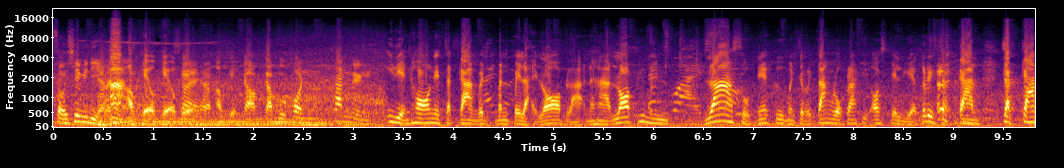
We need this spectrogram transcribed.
โซเชียลมีเดียอะโอเคโอเคโอเคใช่ครับโอเค กับกับบุคคลท่านหนึ่ง อีเหรียญทองเนี่ยจัดการมันมันไปหลายรอบแล้วนะฮะ รอบที่มันล่าสุดเนี่ยคือมันจะไปตั้งรกรากที่ออสเตรเลียก็เลยจัดการจัดการ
